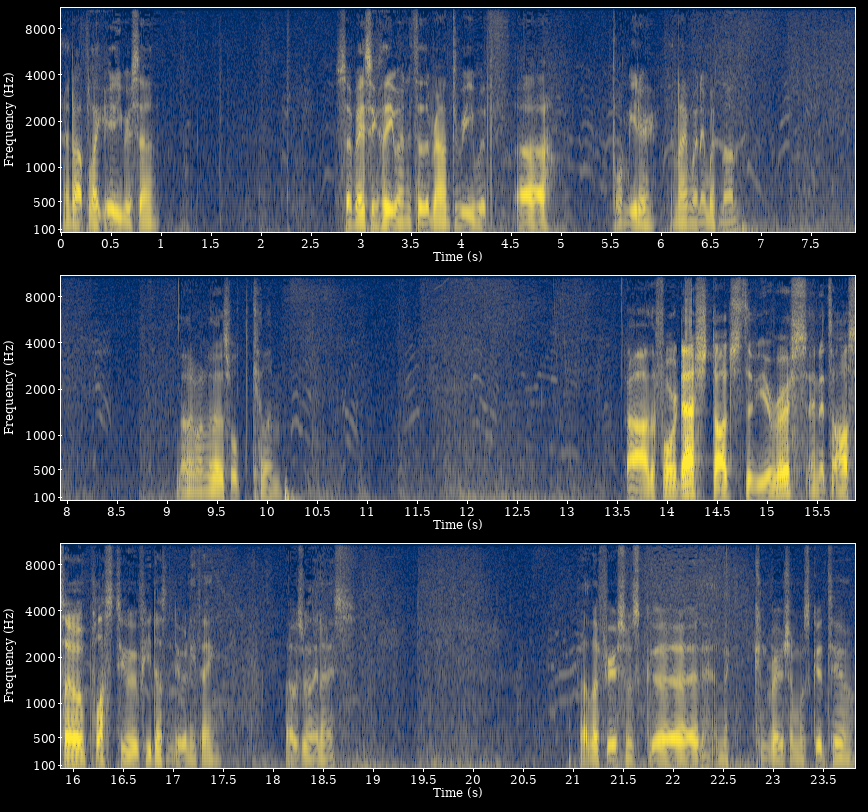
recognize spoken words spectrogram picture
and up like 80%. So basically, went into the round three with uh full meter, and I went in with none. Another one of those will kill him. Uh, the forward dash dodges the V reverse, and it's also plus two if he doesn't do anything. That was really nice. That lift fierce was good, and the conversion was good too.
